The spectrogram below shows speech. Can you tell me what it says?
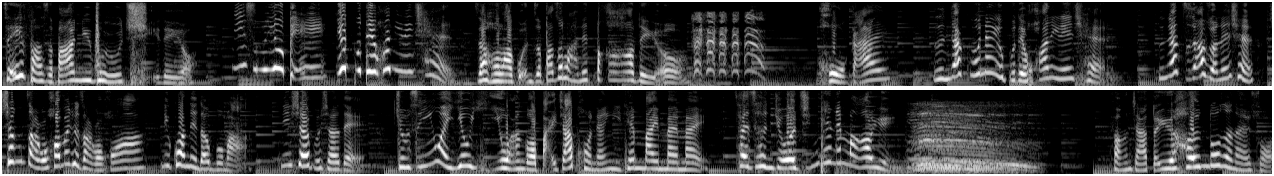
这一发是把女朋友气得哟，你是不是有病？又不得花你的钱，然后拿棍子把这男的打的哟。活该！人家姑娘又不得花你的钱，人家自家赚的钱，想咋个花嘛就咋个花，你管得到不嘛？你晓不晓得？就是因为有亿万个败家婆娘一天买买买，才成就了今天的马云。放假对于很多人来说，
